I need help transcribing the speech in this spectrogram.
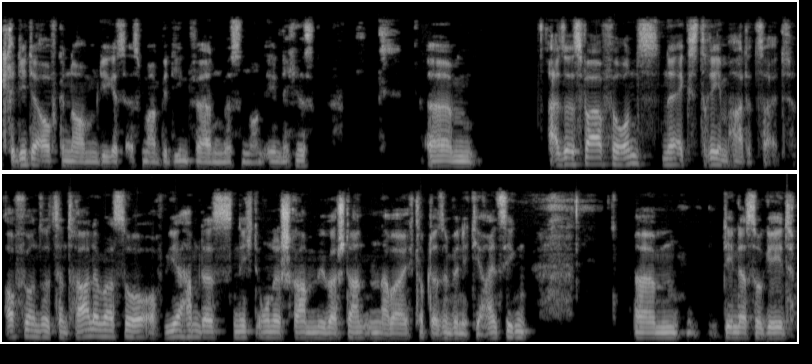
Kredite aufgenommen, die jetzt erstmal bedient werden müssen und ähnliches. Ähm, also es war für uns eine extrem harte Zeit. Auch für unsere Zentrale war es so, auch wir haben das nicht ohne Schrammen überstanden, aber ich glaube, da sind wir nicht die Einzigen, ähm, denen das so geht.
